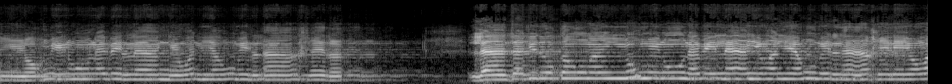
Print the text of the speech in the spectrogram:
يؤمنون بالله واليوم الآخر. لا تجد قوما يؤمنون بالله واليوم الآخر يوادون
